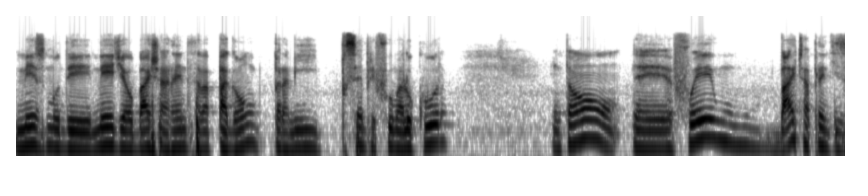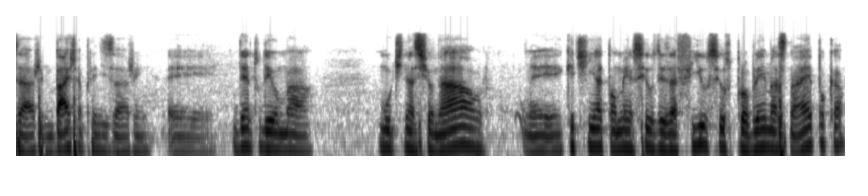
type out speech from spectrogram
mesmo de média ou baixa renda estavam pagando para mim sempre foi uma loucura então é, foi um baita aprendizagem baita aprendizagem é, dentro de uma multinacional é, que tinha também seus desafios, seus problemas na época.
